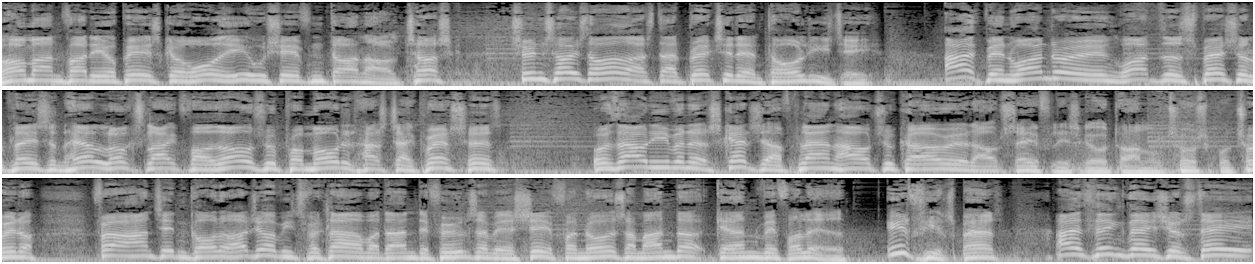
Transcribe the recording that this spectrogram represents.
Formanden for det europæiske råd, EU-chefen Donald Tusk, synes højst overraskende, at Brexit er en dårlig idé. I've been wondering what the special place in hell looks like for those who promoted hashtag Brexit, without even a sketch of plan how to carry it out safely, skrev Donald Tusk på Twitter, før han til den korte radioavis forklarer, hvordan det føles at være chef for noget, som andre gerne vil forlade. It feels bad. I think they should stay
